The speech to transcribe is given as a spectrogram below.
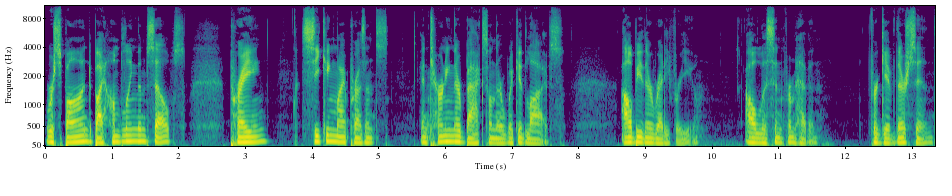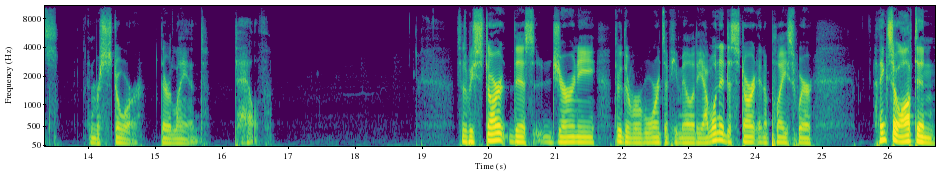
respond by humbling themselves, praying, seeking my presence, and turning their backs on their wicked lives, I'll be there ready for you. I'll listen from heaven, forgive their sins, and restore their land to health. So, as we start this journey through the rewards of humility, I wanted to start in a place where I think so often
